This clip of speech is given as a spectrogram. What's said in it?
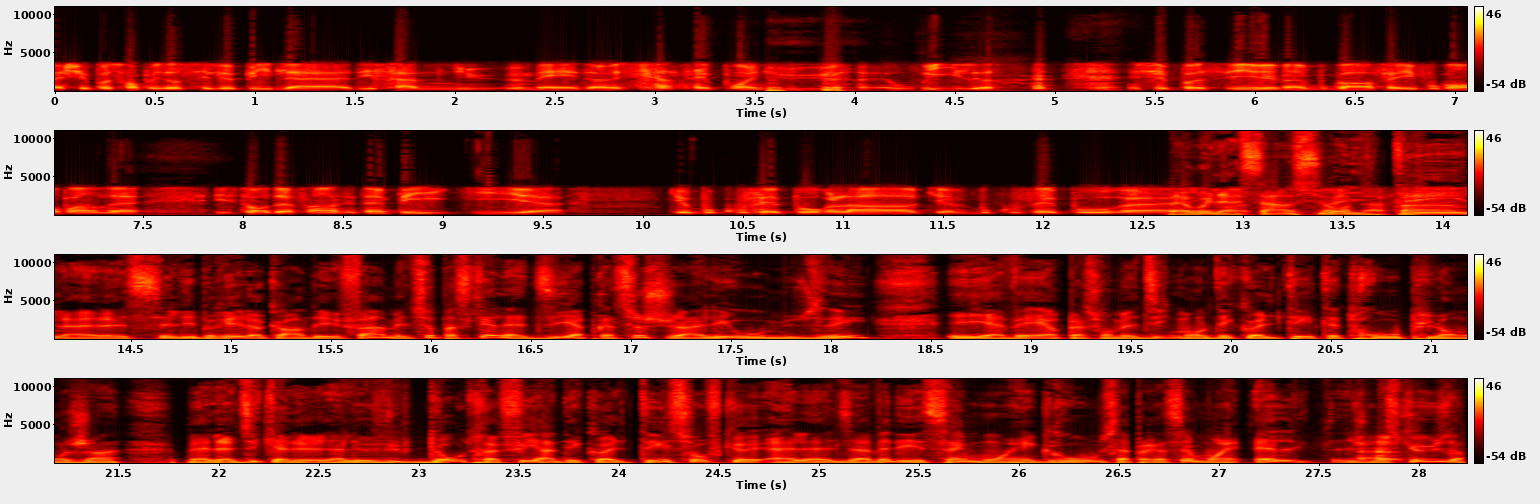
euh, je sais pas ce qu'on peut dire, c'est le pays de la, des femmes nues, mais d'un certain point de vue, euh, oui, là. je sais pas si, ben, en fait, il faut comprendre l'histoire de France. C'est un pays qui qui a beaucoup fait pour l'art, qui a beaucoup fait pour... Euh, ben oui, la sensualité, la, célébrer le corps des femmes et tout ça. Parce qu'elle a dit, après ça, je suis allé au musée et il y avait, parce qu'on m'a dit que mon décolleté était trop plongeant. Ben, elle a dit qu'elle a vu d'autres filles en décolleté, sauf qu'elles elles avaient des seins moins gros, ça paraissait moins... Elle, je uh-huh. m'excuse,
